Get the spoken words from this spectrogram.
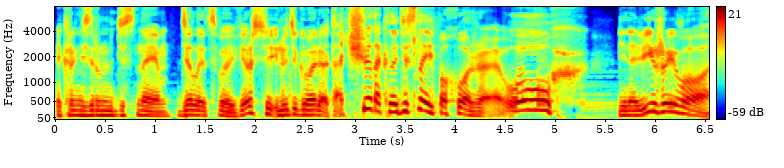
экранизированную Диснеем, делает свою версию, и люди говорят, а чё так на Дисней похоже? Ух, ненавижу его.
